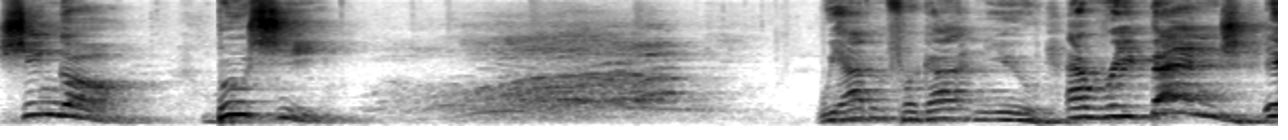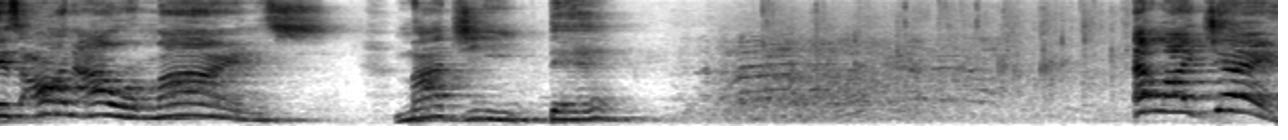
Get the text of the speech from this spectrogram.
Shingo, Bushi, We haven't forgotten you. And revenge is on our minds. Majide. L.I.J.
